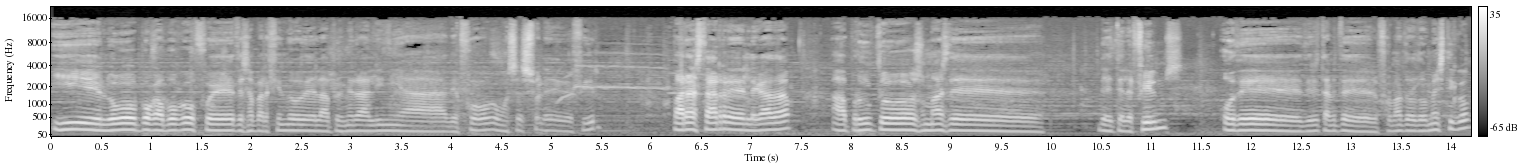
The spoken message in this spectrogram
y luego poco a poco fue desapareciendo de la primera línea de fuego, como se suele decir, para estar relegada a productos más de, de telefilms o de directamente del formato doméstico,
